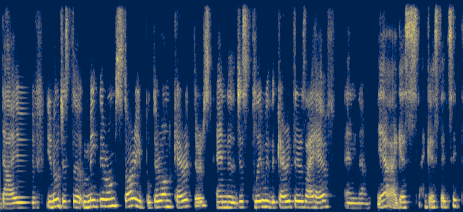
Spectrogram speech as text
dive you know just uh, make their own story put their own characters and uh, just play with the characters i have and um, yeah i guess i guess that's it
